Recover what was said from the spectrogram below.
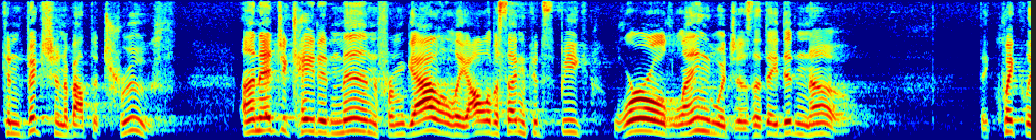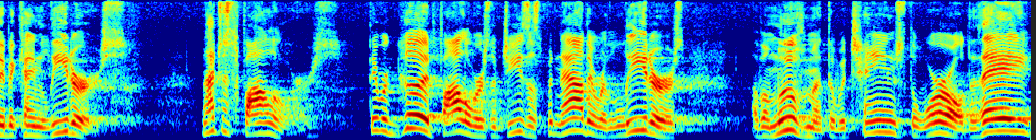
conviction about the truth. Uneducated men from Galilee all of a sudden could speak world languages that they didn't know. They quickly became leaders, not just followers. They were good followers of Jesus, but now they were leaders of a movement that would change the world. They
